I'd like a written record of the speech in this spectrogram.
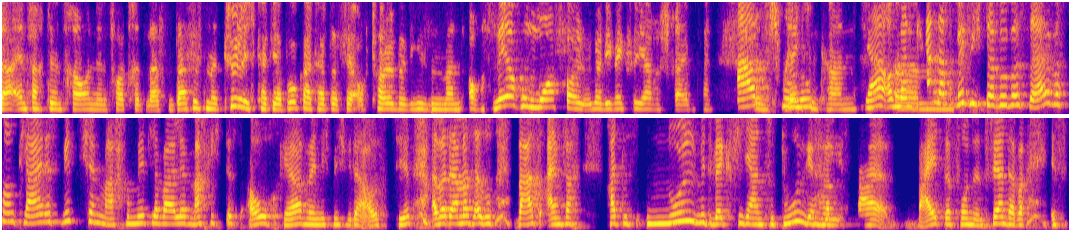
da einfach den Frauen den Vortritt lassen. Das ist natürlich, Katja Burkhardt hat das ja auch toll bewiesen, man auch sehr humorvoll über die Wechseljahre schreiben kann Absolut. und sprechen kann. Ja, und man ähm, kann auch wirklich darüber selber so ein kleines Witzchen machen. Mittlerweile mache ich das auch, ja, wenn ich mich wieder ausziehe. Aber damals, also war es einfach, hat es null mit Wechseljahren zu tun gehabt, war weit davon entfernt. Aber es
